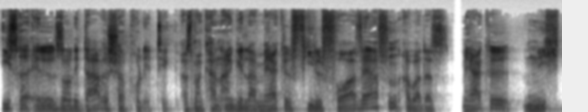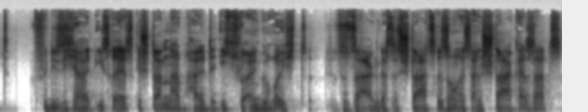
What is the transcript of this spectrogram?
Israel solidarischer Politik. Also man kann Angela Merkel viel vorwerfen, aber dass Merkel nicht für die Sicherheit Israels gestanden habe, halte ich für ein Gerücht. Zu sagen, das ist Staatsräson, ist ein starker Satz.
